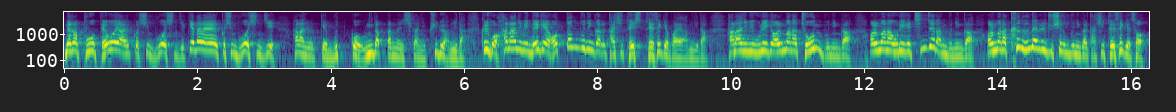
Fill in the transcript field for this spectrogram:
내가 부, 배워야 할 것이 무엇인지, 깨달아야 할 것이 무엇인지 하나님께 묻고 응답받는 시간이 필요합니다. 그리고 하나님이 내게 어떤 분인가를 다시 되새겨 봐야 합니다. 하나님이 우리에게 얼마나 좋은 분인가, 얼마나 우리에게 친절한 분인가, 얼마나 큰 은혜를 주시는 분인가를 다시 되새겨서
